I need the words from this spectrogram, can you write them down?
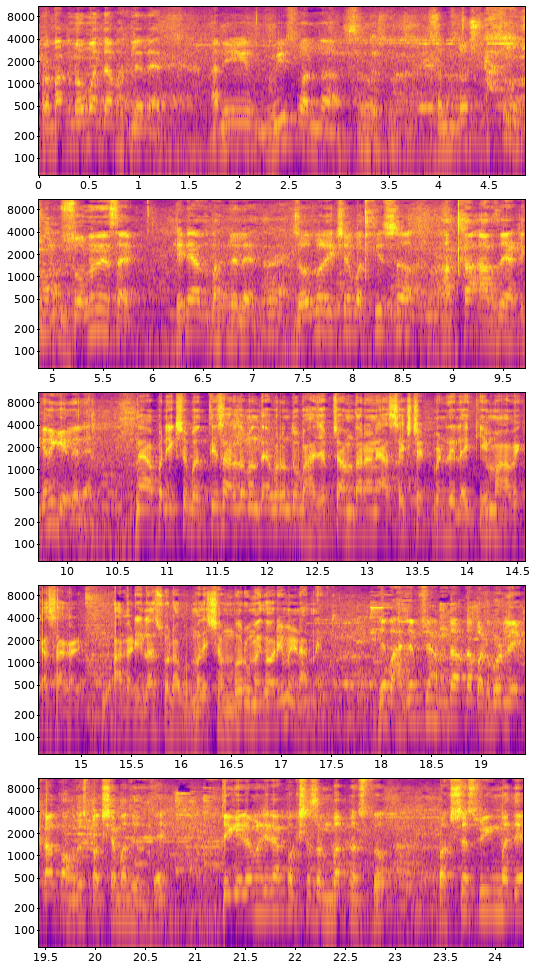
प्रभाग नऊमधनं भरलेले आहेत. आणि वीसमधनं संतोष सोनने साहेब यांनी आज भरलेले आहेत. जवळजवळ एकशे बत्तीस आत्ता अर्ज या ठिकाणी गेलेले आहेत. नाही आपण एकशे बत्तीस अर्ज म्हणताय परंतु भाजपच्या आमदाराने असं एक स्टेटमेंट दिलंय की महाविकास आघाडी आघाडीला सोलापूरमध्ये शंभर उमेदवारी मिळणार नाहीत. जे भाजपचे आमदार आता बडबडले एक काळ काँग्रेस पक्षामध्ये होते. ते गेले म्हणजे काय पक्ष संपत नसतो. पक्ष स्विंगमध्ये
